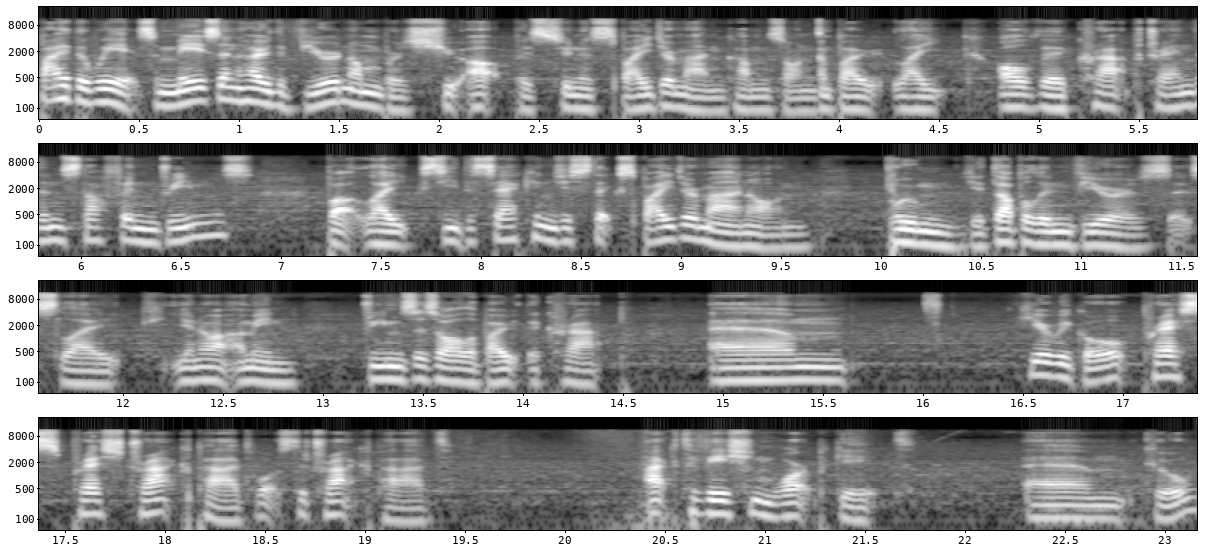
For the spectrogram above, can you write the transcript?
by the way, it's amazing how the viewer numbers shoot up as soon as Spider Man comes on about like all the crap trending stuff in Dreams. But like, see, the second you stick Spider Man on, boom, you double in viewers. It's like, you know what I mean? Dreams is all about the crap. Um, here we go. Press press trackpad. What's the trackpad? Activation warp gate. Um, cool.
